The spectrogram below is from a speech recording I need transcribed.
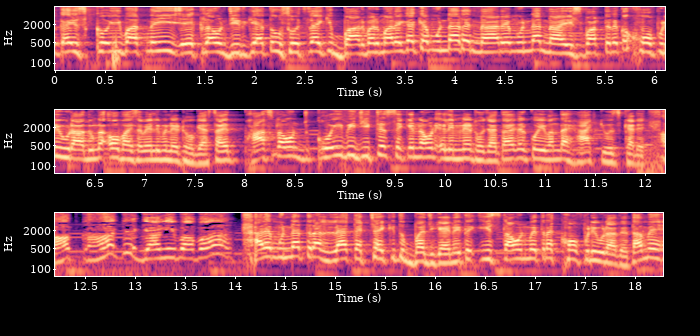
तो गाइस कोई बात नहीं एक राउंड जीत गया तो वो सोच रहा है कि बार बार मारेगा क्या मुन्ना? अरे ना रे मुन्ना ना इस बार तेरे को खोपड़ी उड़ा दूँगा। ओ भाई साहब एलिमिनेट हो गया। शायद फ़र्स्ट राउंड कोई भी जीते सेकंड राउंड एलिमिनेट हो जाता है अगर कोई बंदा हैक यूज़ करे। आप कहाँ के ज्ञानी बाबा? अरे मुन्ना तेरा लक अच्छा है की तू बच गया नहीं तो इस राउंड में तेरा खोपड़ी उड़ा देता मैं।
